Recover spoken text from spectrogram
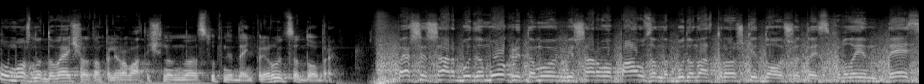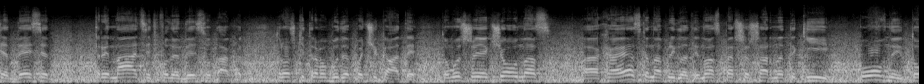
ну, можна до вечора там, полірувати, чи на наступний день. Полірується добре. Перший шар буде мокрий, тому міжшарова пауза буде у нас трошки довше. Тобто хвилин 10, 10, 13 хвилин, десь отак. От. Трошки треба буде почекати. Тому що якщо у нас е, ХС, наприклад, і у нас перший шар не такий повний, то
